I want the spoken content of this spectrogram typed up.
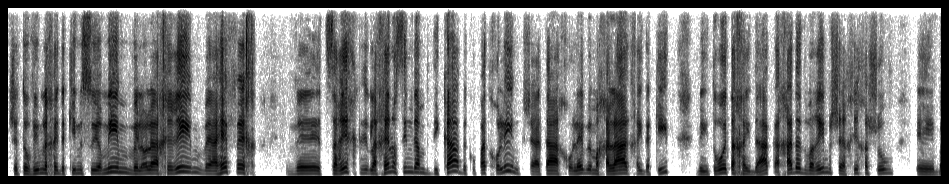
שטובים לחיידקים מסוימים ולא לאחרים, וההפך, וצריך, לכן עושים גם בדיקה בקופת חולים, כשאתה חולה במחלה חיידקית ואיתרו את החיידק, אחד הדברים שהכי חשוב אה, ב,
